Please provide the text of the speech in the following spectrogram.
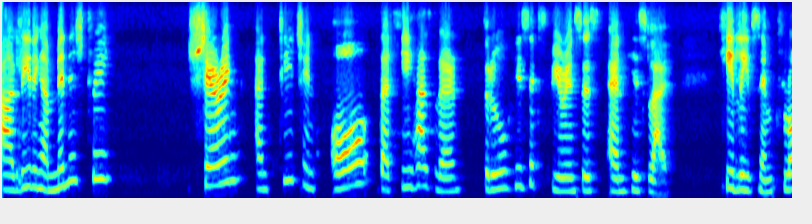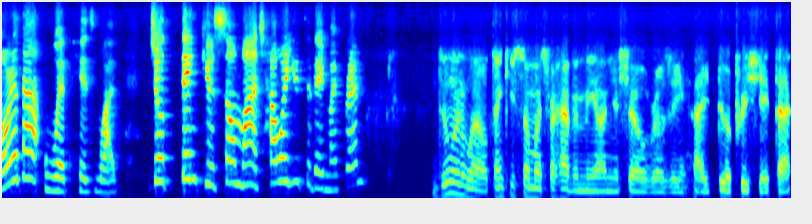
uh, leading a ministry, sharing and teaching all that he has learned through his experiences and his life. He lives in Florida with his wife. Joe, thank you so much. How are you today, my friend? Doing well. Thank you so much for having me on your show, Rosie. I do appreciate that.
